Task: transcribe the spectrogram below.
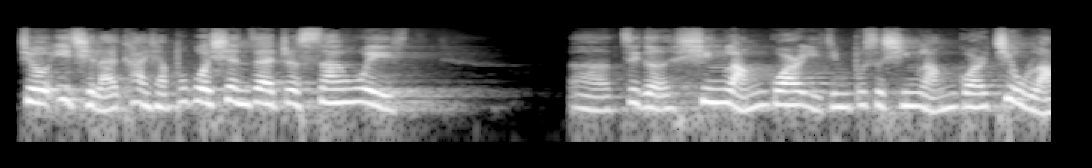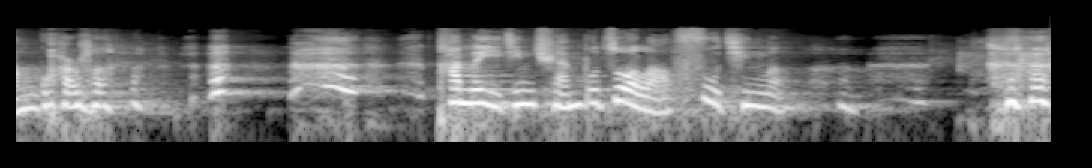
就一起来看一下。不过现在这三位，呃，这个新郎官已经不是新郎官，旧郎官了。他们已经全部做了父亲了。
